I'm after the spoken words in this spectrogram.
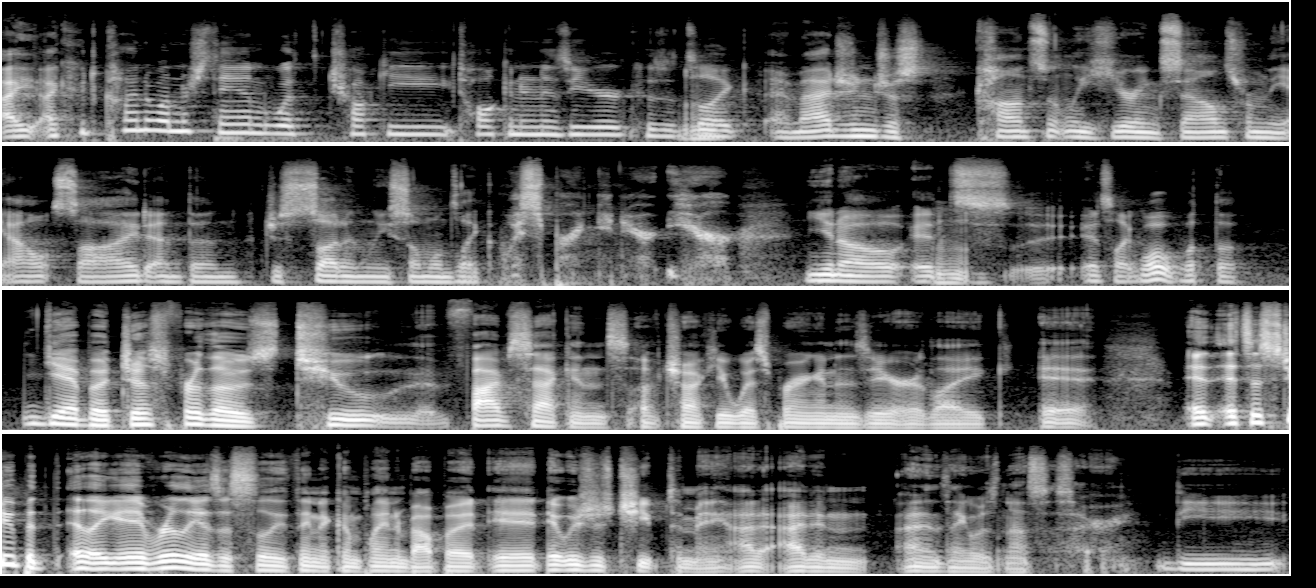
i, I could kind of understand with chucky talking in his ear because it's mm-hmm. like imagine just constantly hearing sounds from the outside and then just suddenly someone's like whispering in your ear you know it's mm-hmm. it's like whoa what the Yeah, but just for those two five seconds of Chucky whispering in his ear, like it, it it's a stupid like it really is a silly thing to complain about, but it, it was just cheap to me. I, I didn't I didn't think it was necessary. the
